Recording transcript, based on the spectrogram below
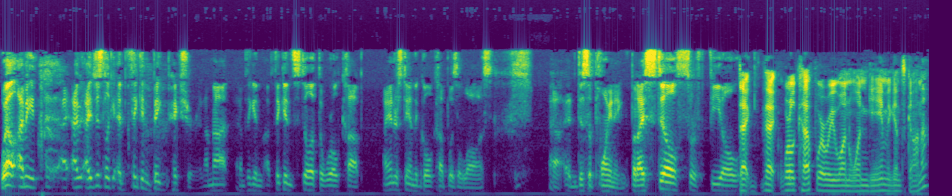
well, I mean, I, I just look at thinking big picture, and I'm not. I'm thinking. I'm thinking still at the World Cup. I understand the Gold Cup was a loss uh, and disappointing, but I still sort of feel that that World Cup where we won one game against Ghana.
